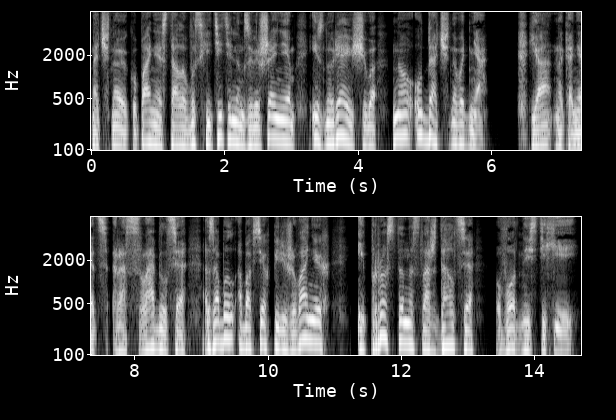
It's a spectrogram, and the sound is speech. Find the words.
Ночное купание стало восхитительным завершением изнуряющего, но удачного дня. Я, наконец, расслабился, забыл обо всех переживаниях и просто наслаждался водной стихией.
